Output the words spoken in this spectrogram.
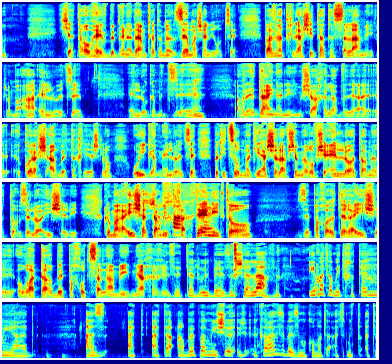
שאתה אוהב בבן אדם, כי אתה אומר, זה מה שאני רוצה. ואז מתחילה שיטת הסלאמי, כלומר, אה, אין לו את זה, אין לו גם את זה, אבל עדיין אני נמשך אליו, וכל השאר בטח יש לו, הוא גם אין לו את זה. בקיצור, מגיע השלב שמרוב שאין לו, אתה אומר, טוב, זה לא האיש שלי. כלומר, האיש שאתה מתחתן את- איתו, זה פחות או יותר האיש שהורדת הרבה פחות סלאמי מאחרים. זה תלוי באיזה שלב. אם אתה מתחתן מיד, אז את, אתה הרבה פעמים, ש... קראתי את זה באיזה מקום, את, את, את,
